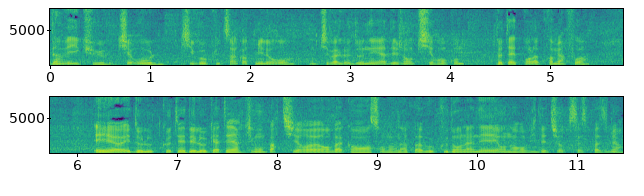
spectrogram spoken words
d'un véhicule qui roule, qui vaut plus de 50 000 euros, donc qui va le donner à des gens qui rencontrent peut-être pour la première fois. Et, euh, de l'autre côté, des locataires qui vont partir euh, en vacances, on n'en a pas beaucoup dans l'année, on a envie d'être sûr que ça se passe bien.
